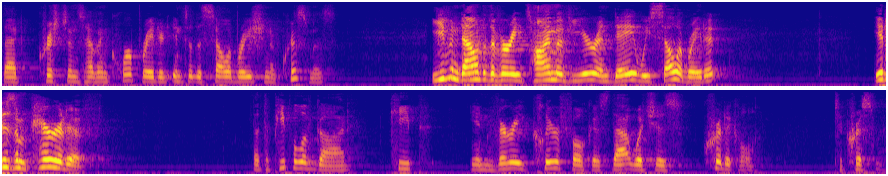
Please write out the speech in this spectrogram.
that Christians have incorporated into the celebration of Christmas, even down to the very time of year and day we celebrate it, it is imperative that the people of God keep in very clear focus that which is critical to Christmas.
